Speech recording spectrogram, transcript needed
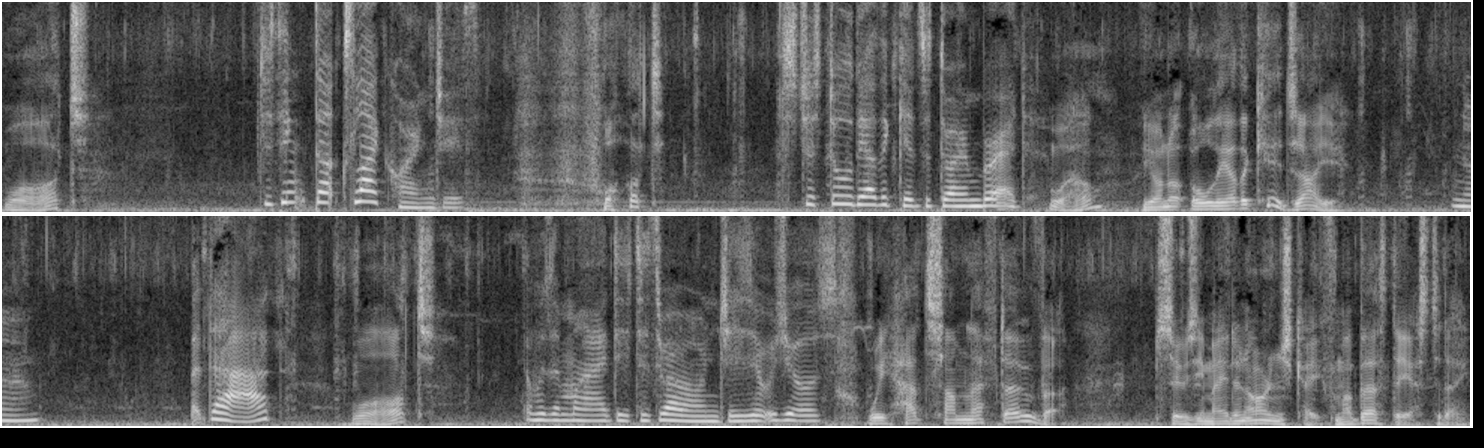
What? Do you think ducks like oranges? What? It's just all the other kids are throwing bread. Well, you're not all the other kids, are you? No. But Dad, What? it wasn't my idea to throw oranges, it was yours. We had some left over. Susie made an orange cake for my birthday yesterday.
